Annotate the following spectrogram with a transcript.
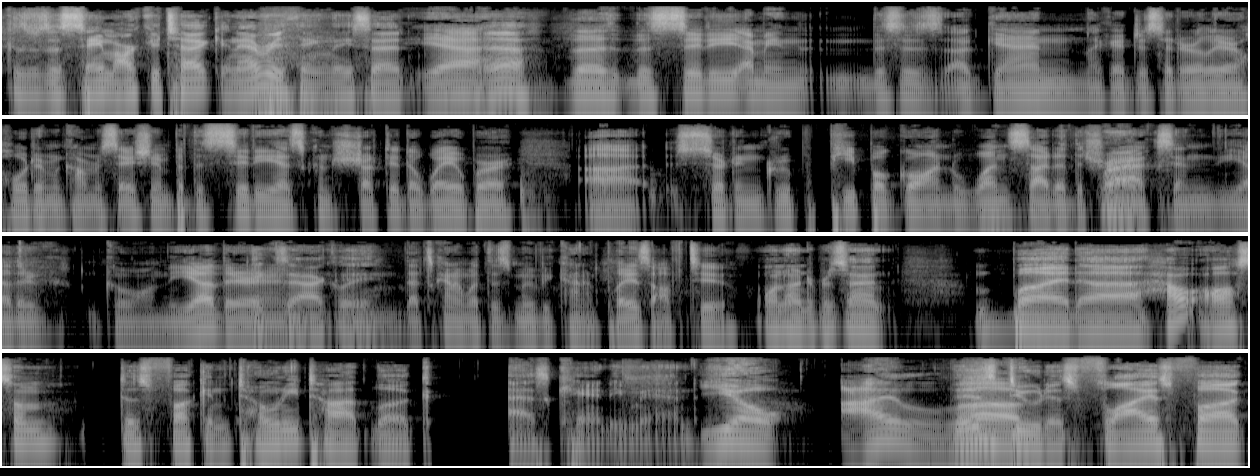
Because it's the same architect and everything. They said. Yeah. Yeah. The the city, I mean, this is again, like I just said earlier, a whole different conversation, but the city has constructed a way where uh certain group of people go on one side of the tracks and the other go on the other. and- Exactly. and that's kind of what this movie kind of plays off too. One hundred percent. But uh, how awesome does fucking Tony Todd look as Candyman? Yo, I love This dude is fly as fuck.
